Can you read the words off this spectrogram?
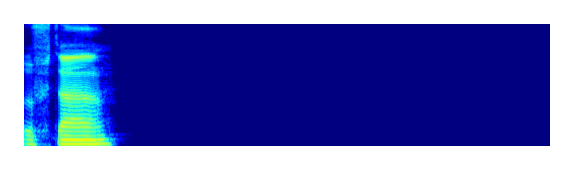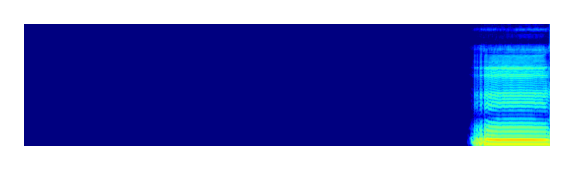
Oofta. Hmm.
